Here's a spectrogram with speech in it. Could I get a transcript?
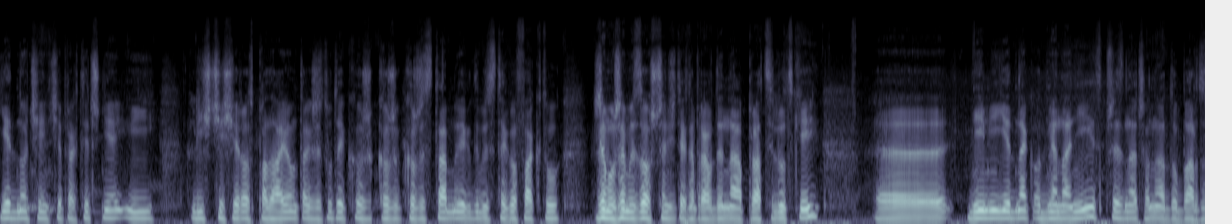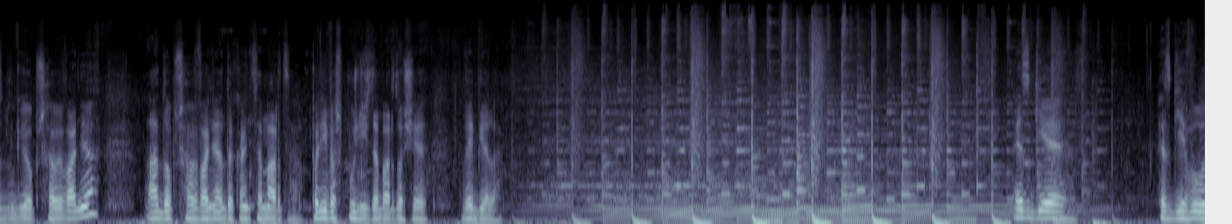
jedno cięcie praktycznie i liście się rozpadają, także tutaj korzy- korzy- korzystamy jak gdyby z tego faktu, że możemy zaoszczędzić tak naprawdę na pracy ludzkiej. E, Niemniej jednak odmiana nie jest przeznaczona do bardzo długiego przechowywania, a do przechowywania do końca marca, ponieważ później za bardzo się wybiela. SG, SGW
